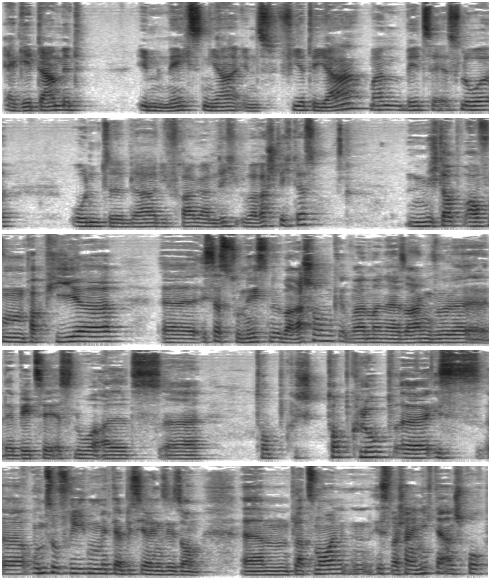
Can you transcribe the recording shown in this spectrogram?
Er geht damit im nächsten Jahr ins vierte Jahr beim BCS Lohe. Und äh, da die Frage an dich, überrascht dich das? Ich glaube, auf dem Papier äh, ist das zunächst eine Überraschung, weil man ja sagen würde, äh, der BCS Lohe als äh, Top-Club Top äh, ist äh, unzufrieden mit der bisherigen Saison. Ähm, Platz neun ist wahrscheinlich nicht der Anspruch.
